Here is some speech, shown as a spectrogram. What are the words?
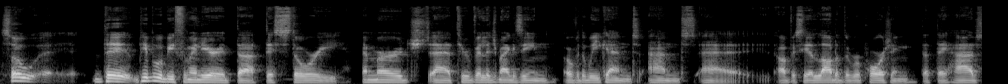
So uh, the people will be familiar that this story emerged uh, through Village magazine over the weekend and uh, obviously a lot of the reporting that they had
